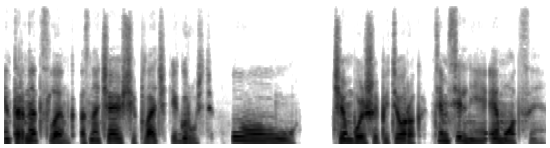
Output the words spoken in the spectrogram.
Интернет-сленг, означающий плач и грусть. У, -у, у Чем больше пятерок, тем сильнее эмоции.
